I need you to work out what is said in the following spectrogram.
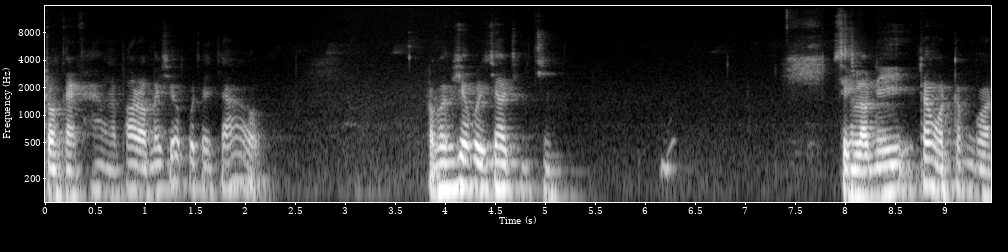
ตรงกันข้ามนะเพราะเราไม่เชื่อพระพุทธเจ้า เราไม่เชื่อพระพุทธเจ้าจริง ๆ สิ่งเหล่านี้ทั้งหมดทั้งมวล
